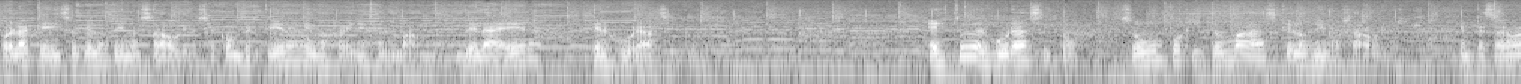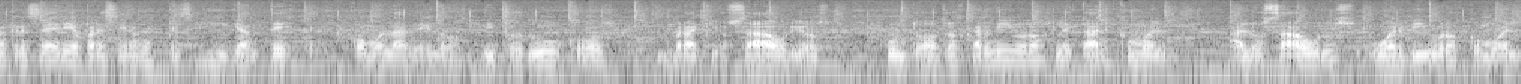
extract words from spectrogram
fue la que hizo que los dinosaurios se convirtieran en los reyes del mambo, de la era el Jurásico. Estos del Jurásico son un poquito más que los dinosaurios. Empezaron a crecer y aparecieron especies gigantescas, como la de los diplodocus, brachiosaurios, junto a otros carnívoros letales como el Allosaurus o herbívoros como el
